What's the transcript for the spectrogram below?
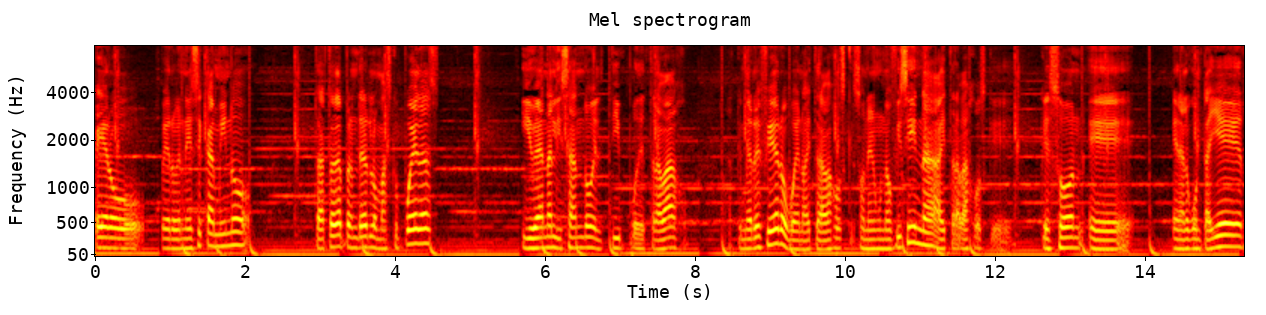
Pero, pero en ese camino trata de aprender lo más que puedas y ve analizando el tipo de trabajo qué me refiero? Bueno, hay trabajos que son en una oficina, hay trabajos que, son eh, en algún taller,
